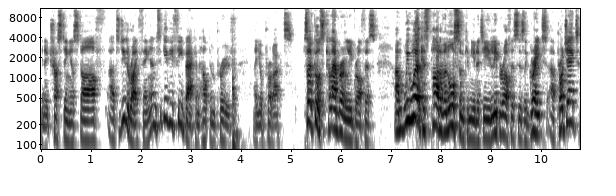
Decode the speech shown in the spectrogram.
you know trusting your staff uh, to do the right thing and to give you feedback and help improve uh, your products. So of course, Collabora and LibreOffice. Um, we work as part of an awesome community. LibreOffice is a great uh, project.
